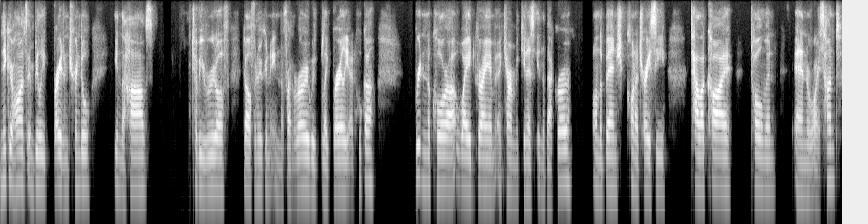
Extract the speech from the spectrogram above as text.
Nicho Hynes and Billy Braydon Trindall in the halves, Toby Rudolph, Dale Finucane in the front row with Blake Brailey at hooker, Briton Nikora, Wade Graham, and Cameron McInnes in the back row. On the bench, Connor Tracey, Talakai, Tolman, and Royce Hunt,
